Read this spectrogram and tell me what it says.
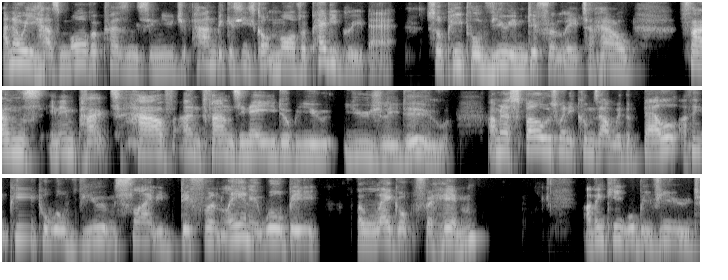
I know he has more of a presence in New Japan because he's got more of a pedigree there. So people view him differently to how fans in Impact have and fans in AEW usually do. I mean, I suppose when he comes out with the belt, I think people will view him slightly differently and it will be a leg up for him. I think he will be viewed.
